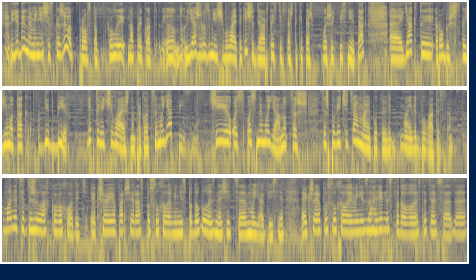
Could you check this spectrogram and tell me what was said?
Єдине мені ще скажи, от просто коли, наприклад, е, ну, я ж розумію, що буває таке, що для артистів все ж таки теж пишуть пісні, так? Е, як ти робиш, скажімо так, відбір? Як ти відчуваєш, наприклад, це моя пісня? Чи ось ось не моя? Ну це ж це ж по відчуттям має бути від має відбуватися. У мене це дуже легко виходить. Якщо я перший раз послухала і мені сподобалось, значить це моя пісня. А якщо я послухала і мені взагалі не сподобалось, то це все. Це,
